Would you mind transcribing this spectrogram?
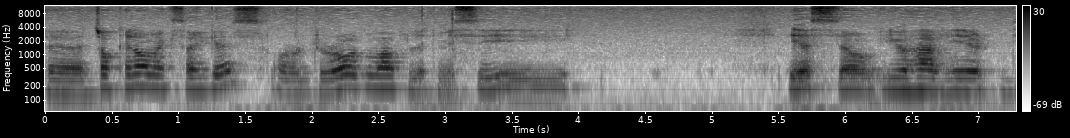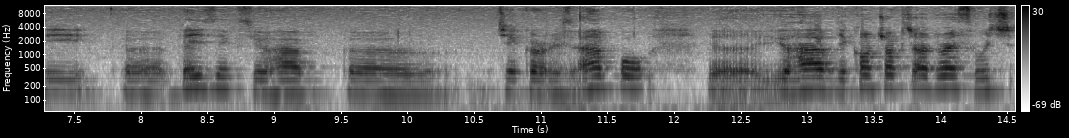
uh, tokenomics I guess or the roadmap let me see. Yes so you have here the uh, basics. You have uh, ticker example uh, you have the contract address which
